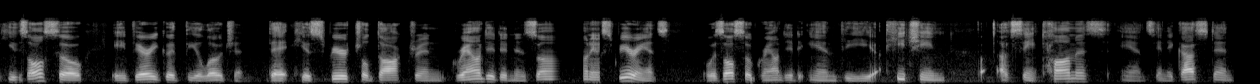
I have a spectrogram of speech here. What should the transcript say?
he's also a very good theologian, that his spiritual doctrine, grounded in his own experience, was also grounded in the teaching of St. Thomas and St. Augustine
